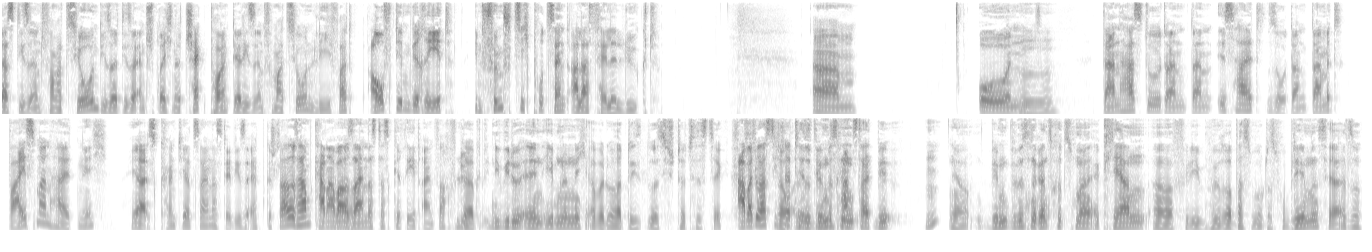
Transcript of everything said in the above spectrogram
dass diese Information, dieser, dieser entsprechende Checkpoint, der diese Information liefert, auf dem Gerät in 50 Prozent aller Fälle lügt. Ähm, und mhm. dann hast du, dann, dann ist halt so, dann damit weiß man halt nicht, ja, es könnte jetzt sein, dass der diese App gestartet haben, kann aber ja. sein, dass das Gerät einfach lügt. Ja, individuellen Ebene nicht, aber du hast die, du hast die Statistik. Aber du hast die genau, Statistik. Also wir müssen, halt, wir, hm? Ja, wir, wir müssen ganz kurz mal erklären äh, für die Hörer, was überhaupt das Problem ist. Ja, also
